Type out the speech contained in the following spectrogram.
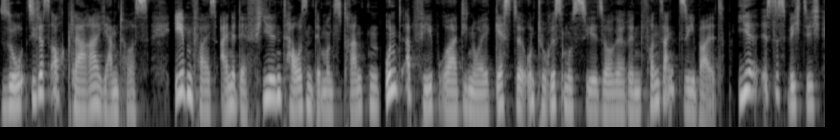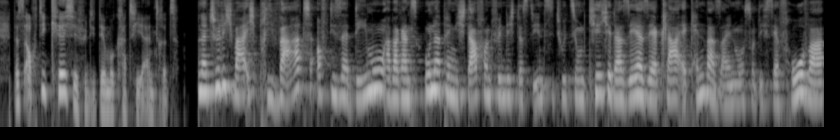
So sieht das auch Clara Jantos, ebenfalls eine der vielen tausend Demonstranten und ab Februar die neue Gäste- und Tourismusseelsorgerin von St. Sebald. Ihr ist es wichtig, dass auch die Kirche für die Demokratie eintritt. Natürlich war ich privat auf dieser Demo, aber ganz unabhängig davon finde ich, dass die Institution Kirche da sehr, sehr klar erkennbar sein muss. Und ich sehr froh war,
